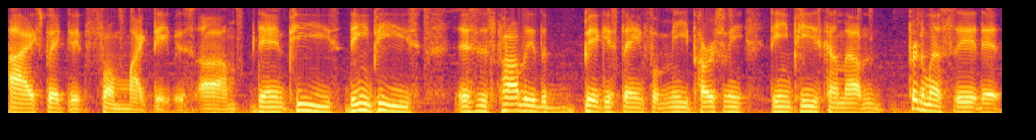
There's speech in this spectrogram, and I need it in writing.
I expected from Mike Davis. Um, Dan Pees, Dean Pees, this is probably the biggest thing for me personally. Dean Pees come out and pretty much said that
